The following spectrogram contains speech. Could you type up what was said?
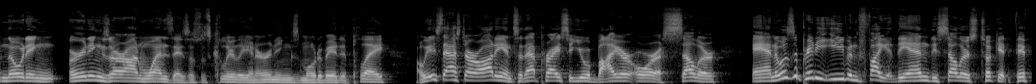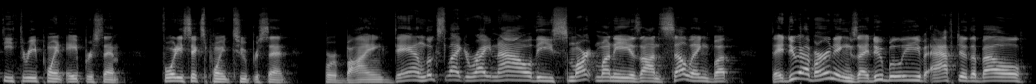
noting, earnings are on Wednesdays. This was clearly an earnings motivated play. Uh, we just asked our audience at that price, are you a buyer or a seller? And it was a pretty even fight. At the end, the sellers took it 53.8%, 46.2% for buying. Dan, looks like right now the smart money is on selling, but they do have earnings, I do believe, after the bell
